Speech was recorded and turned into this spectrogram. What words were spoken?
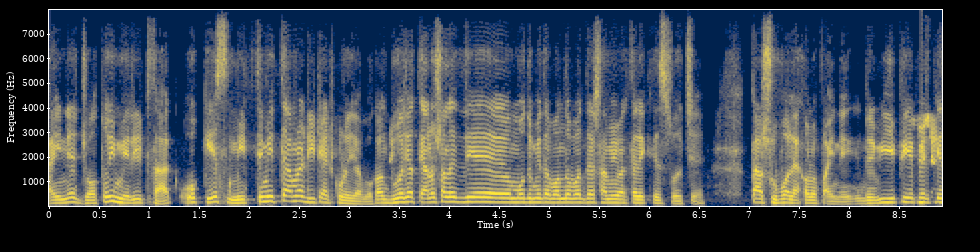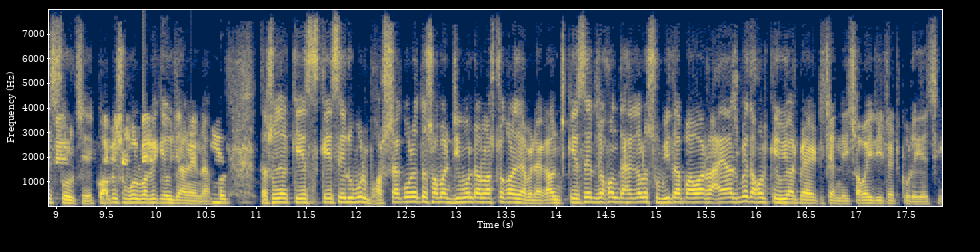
আইনের যতই মেরিট থাক, ও কেস মিটতে মিটতে আমরা রিটায়ার করে যাব। কারণ দু হাজার তেরো সালে দিয়ে মধুমিতা বন্দ্যোপাধ্যায় স্বামী আক্তারের কেস চলছে, তার সুফল এখনও পাইনি। ইপিএফ এর কেস চলছে, কবে সুফল পাবে কেউ জানে না। তা শুধু কেস কেসের উপর ভরসা করে তো সবার জীবনটা নষ্ট করা যাবে না। কারণ কেসের যখন দেখা গেল সুবিধা পাওয়ার রায় আসবে, তখন কেউ আর প্যারাটিচার নেই, সবাই রিটায়ার করে গেছি।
